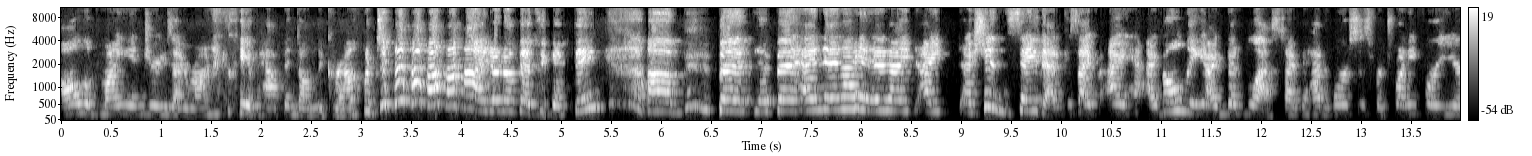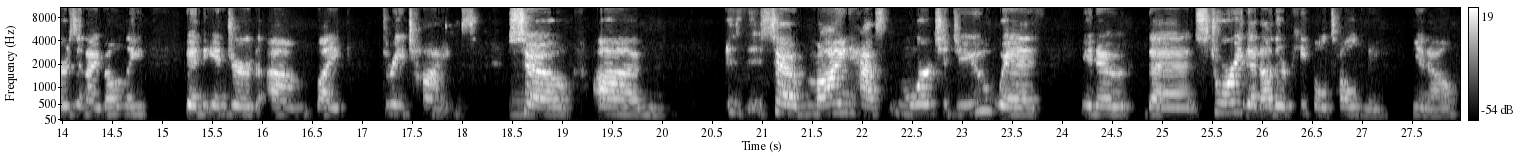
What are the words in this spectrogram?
all of my injuries, ironically, have happened on the ground. I don't know if that's a good thing, um, but but and and I and I I, I shouldn't say that because I've I, I've only I've been blessed. I've had horses for 24 years, and I've only been injured um, like three times. Mm. So um, so mine has more to do with you know the story that other people told me you know?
